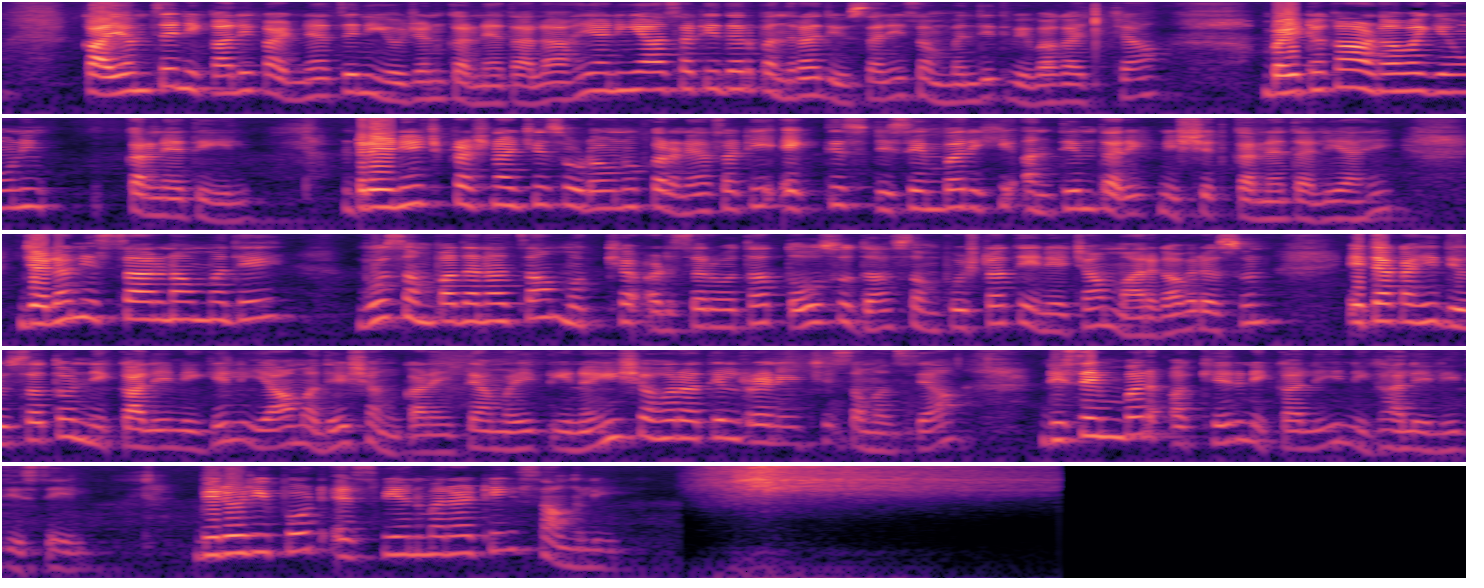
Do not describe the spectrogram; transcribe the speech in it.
कायमचे निकाली काढण्याचे नियोजन करण्यात आलं आहे आणि यासाठी दर पंधरा दिवसांनी संबंधित विभागाच्या बैठका आढावा घेऊन करण्यात येईल. ड्रेनेज प्रश्नाची सोडवणूक करण्यासाठी एकतीस डिसेंबर ही अंतिम तारीख निश्चित करण्यात आली आहे. जलनिस्सारणामध्ये भूसंपादनाचा मुख्य अडसर होता तो सुद्धा संपुष्टात येण्याच्या मार्गावर असून येत्या काही दिवसात तो निकाली निघेल यामध्ये शंका नाही. त्यामुळे तीनही शहरातील रणीची समस्या डिसेंबर अखेर निकाली निघालेली दिसेल. Bureau report S P N Marathi Sangli.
